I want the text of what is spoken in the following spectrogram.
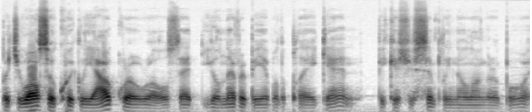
But you also quickly outgrow roles that you'll never be able to play again because you're simply no longer a boy.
